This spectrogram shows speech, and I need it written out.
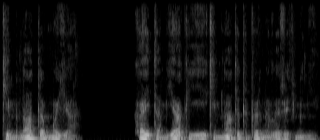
Кімната моя. Хай там як її кімната тепер належить мені.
